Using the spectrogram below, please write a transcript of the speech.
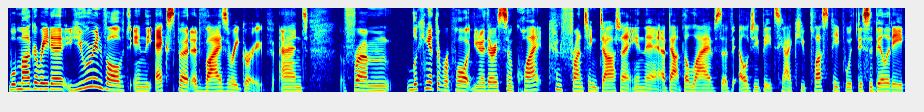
Well, Margherita, you were involved in the expert advisory group, and from looking at the report, you know, there is some quite confronting data in there about the lives of LGBTIQ plus people with disability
